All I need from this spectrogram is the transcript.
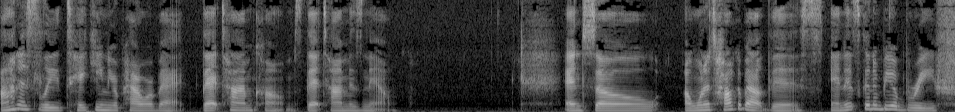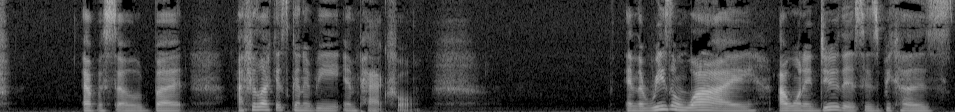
honestly taking your power back. That time comes, that time is now. And so I want to talk about this, and it's going to be a brief episode, but I feel like it's going to be impactful. And the reason why I want to do this is because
